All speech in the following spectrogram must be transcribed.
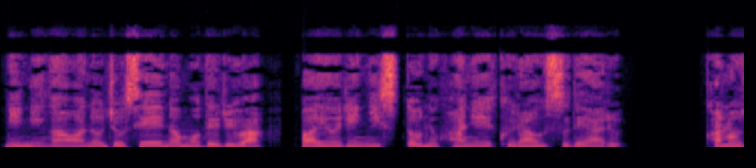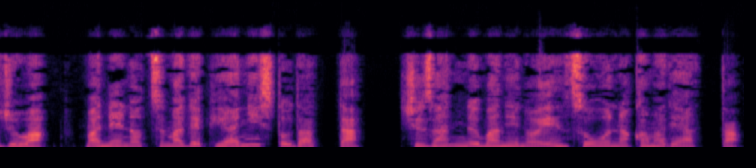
右側の女性のモデルはバイオリニストのファニー・クラウスである。彼女はマネの妻でピアニストだったシュザンヌ・マネの演奏仲間であった。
